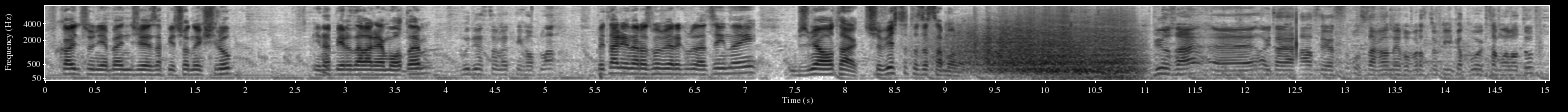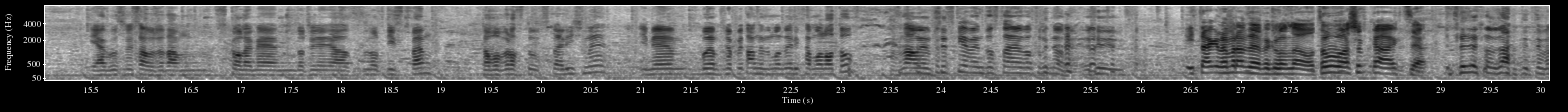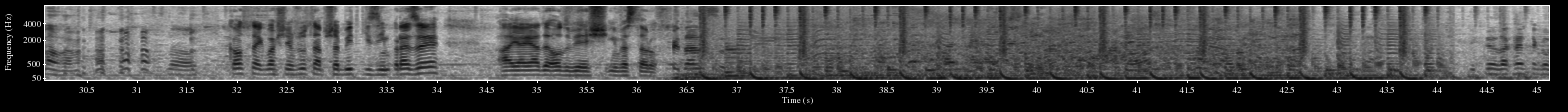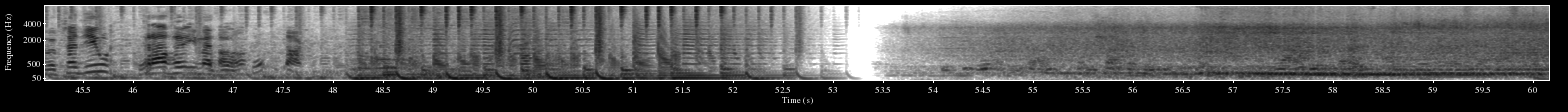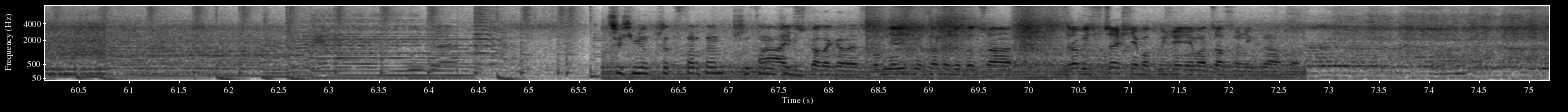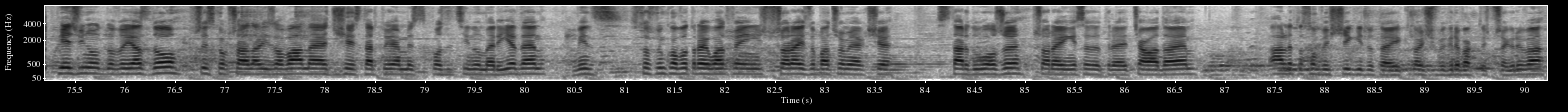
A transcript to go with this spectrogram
w końcu nie będzie zapieczonych śrub i napierdalania młotem. 20-letnich Oplach? Pytanie na rozmowie rekrutacyjnej brzmiało tak, czy wiesz co to za samolot? W biurze e, ojca Jachas jest ustawionych po prostu kilka półek samolotów jak usłyszał, że tam w szkole miałem do czynienia z lotnictwem, to po prostu wstaliśmy i miałem, byłem przepytany z modeli samolotów, znałem wszystkie, więc zostałem zatrudniony. I tak naprawdę wyglądało, to była szybka akcja. To nie są żarty tym razem. No. Kostek właśnie wrzuca przebitki z imprezy, a ja jadę odwieźć inwestorów. Ten zakręt go wyprzedził, prawy i meta, no. Tak. 30 minut przed startem rzucamy Aj, film. szkoda gadać. Wspomnieliśmy sobie, że to trzeba zrobić wcześniej, bo później nie ma czasu nigdy na to. 5 minut do wyjazdu, wszystko przeanalizowane. Dzisiaj startujemy z pozycji numer 1, więc stosunkowo trochę łatwiej niż wczoraj. Zobaczymy jak się start ułoży. Wczoraj niestety tyle ciała dałem, ale to są wyścigi, tutaj ktoś wygrywa, ktoś przegrywa.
